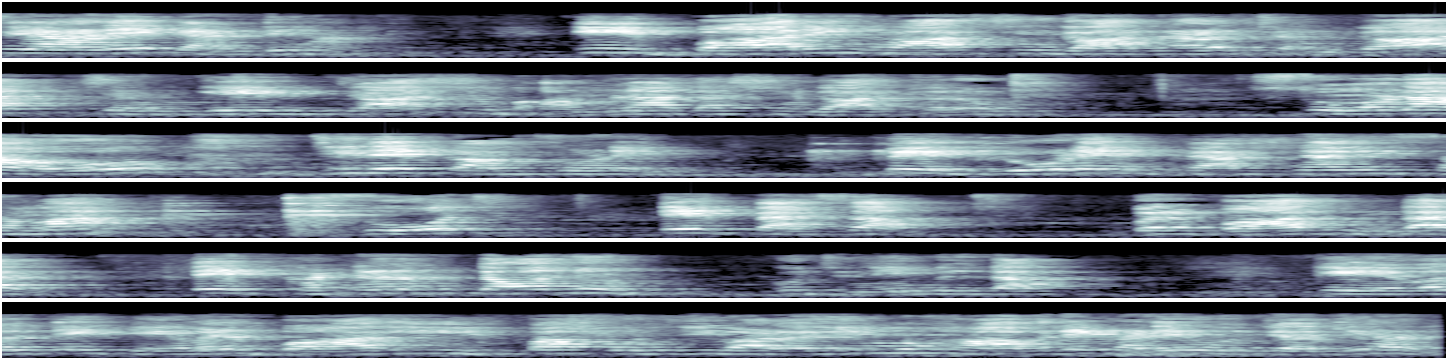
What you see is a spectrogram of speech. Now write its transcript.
ਸਿਆਣੇ ਕਹਿੰਦੇ ਹਨ ਕਿ ਬਾਰੀ ਹਾਰ ਸ਼ਿੰਗਾਰ ਨਾਲ ਚੰਗਾ, ਚੰਗੇ ਵਿਚਾਰ ਸ਼ੁਭ ਅਮਲਾ ਦਾ ਸ਼ਿੰਗਾਰ ਕਰੋ। ਸੋਹਣਾ ਉਹ ਜਿਹਦੇ ਕੰਮ ਸੋਹਣੇ ਬੇ ਲੋੜੇ ਫੈਸ਼ਨਾਂ ਦੀ ਸਮਾਂ, ਸੋਚ ਤੇ ਪੈਸਾ ਬਰਬਾਦ ਹੁੰਦਾ ਹੈ ਤੇ ਖੱਟਣ ਪਟਾਉਣ ਨੂੰ ਕੁਝ ਨਹੀਂ ਮਿਲਦਾ। ਕੇਵਲ ਤੇ ਕੇਵਲ ਬਾਹਰਲੀ ਲਿਪਾ ਪੋਚੀ ਵਾਲੇ ਲਈ ਮੁਹਾਵਰੇ ਖੜੇ ਹੋ ਜਾਂਦੇ ਹਨ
